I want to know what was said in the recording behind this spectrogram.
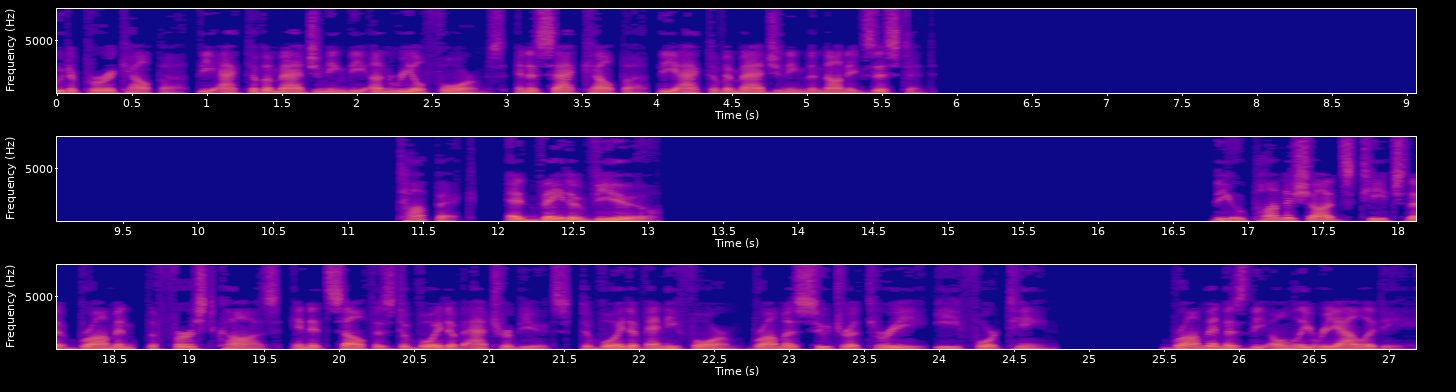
utaparikalpa, the act of imagining the unreal forms, and asatkalpa, the act of imagining the non-existent. Advaita view The Upanishads teach that Brahman, the first cause, in itself is devoid of attributes, devoid of any form Brahma Sutra 3, E 14. Brahman is the only reality,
